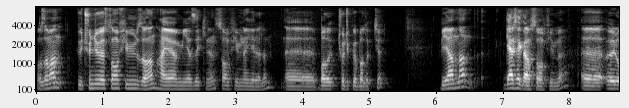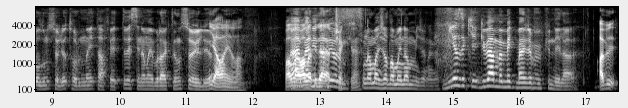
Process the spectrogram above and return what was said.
O zaman üçüncü ve son filmimiz olan Hayao Miyazaki'nin son filmine gelelim. Ee, balık Çocuk ve Balıkçı. Bir yandan gerçekten son filmi. Ee, öyle olduğunu söylüyor. Torununa ithaf etti ve sinemayı bıraktığını söylüyor. Yalan yalan. Vallahi Ben- ben vallahi bir daha inanıyorum. yapacak ya. Sinemacı adama inanmayacaksın. aga. Miyazaki güvenmemek bence mümkün değil abi. Abi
